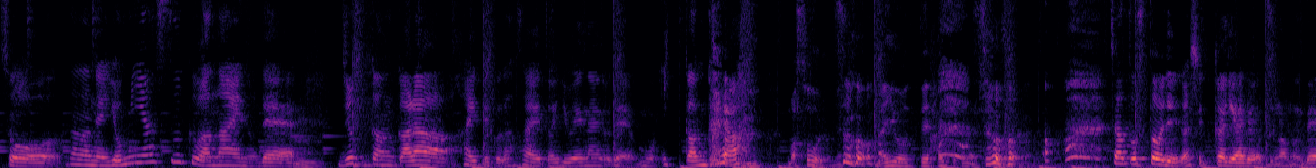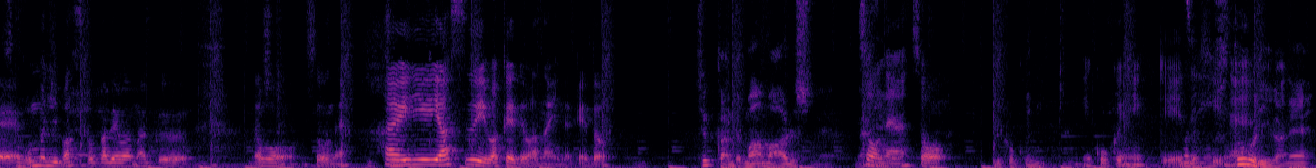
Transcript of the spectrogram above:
そう。ただね読みやすくはないので、うん。10巻から入ってくださいとは言えないのでもう1巻から。まあそうよね。そう。内容って入ってこないですそう。ちゃんとストーリーがしっかりあるやつなので、ね。オムニバスとかではなく。でもそうね。入りやすいわけではないんだけど10巻ってまあまああるしね。そうねそ異国に、う異国日記まあ、ぜひね。ストーリーがね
